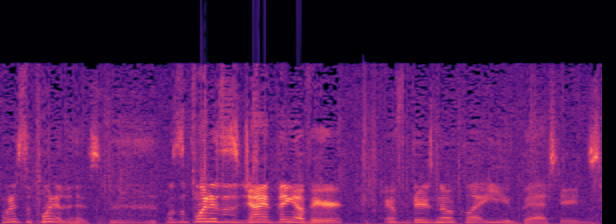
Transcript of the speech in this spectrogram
What is the point of this? What's the point of this giant thing up here if there's no collect- You bastards.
